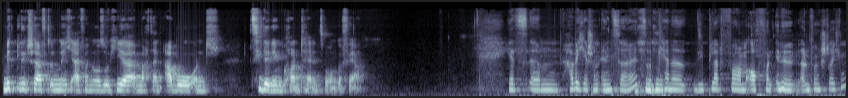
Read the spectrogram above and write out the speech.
Mitgliedschaft und nicht einfach nur so hier, mach dein Abo und zieh dir den Content so ungefähr. Jetzt ähm, habe ich ja schon Insights und kenne die Plattform auch von innen, in Anführungsstrichen.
